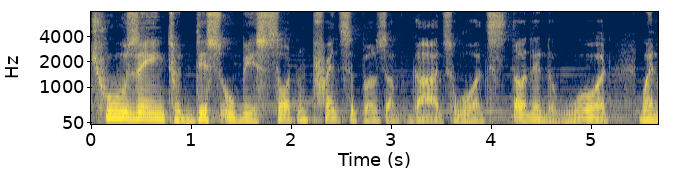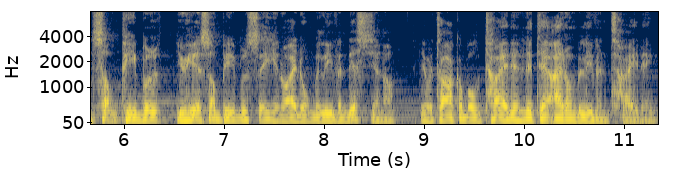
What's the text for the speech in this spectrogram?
choosing to disobey certain principles of God's word. Study the word. When some people, you hear some people say, you know, I don't believe in this, you know. They would talk about tithing, they say, I don't believe in tithing.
